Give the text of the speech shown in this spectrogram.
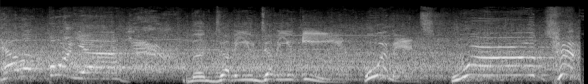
California, the WWE Women's World Champion.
